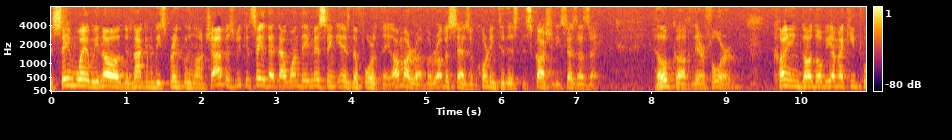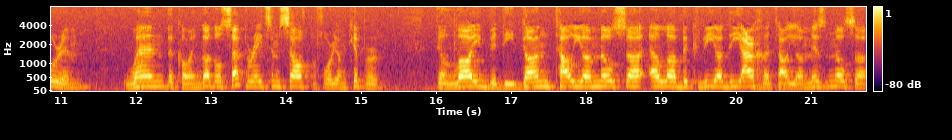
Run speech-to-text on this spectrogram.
the same way we know there's not going to be sprinkling on Shabbos, we could say that that one day missing is the fourth day. Amar Rava. Rava says, according to this discussion, he says, Azay. Hilkach, therefore, Kohen Gadol B'Yom Kippurim, when the Kohen Gadol separates himself before Yom Kippur, Deloi b'didan talya milsa ella b'kviya diarcha talya milsa,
